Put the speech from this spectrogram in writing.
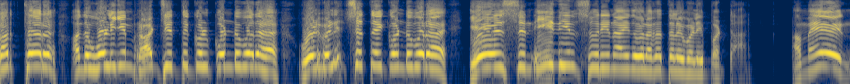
கர்த்தர் அந்த ஒளியின் ராஜ்யத்துக்குள் கொண்டு வர ஒரு வெளிச்சத்தை கொண்டு வர இயேசு நீதியின் சூரியனாய் இந்த உலகத்தில் வெளிப்பட்டார். அமேன்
